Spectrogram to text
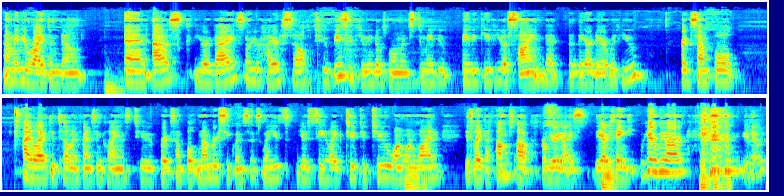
And maybe write them down and ask your guides or your higher self to visit you in those moments to maybe maybe give you a sign that, that they are there with you. For example i like to tell my friends and clients to for example number sequences. When you you see like 222 111 mm. It's like a thumbs up from your guys they are mm. saying here we are you know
